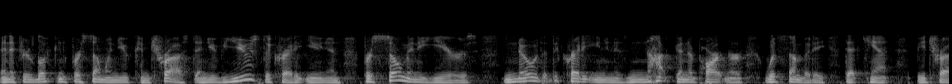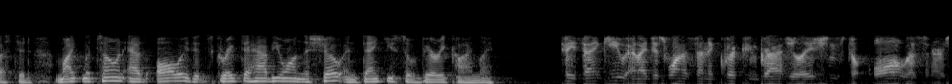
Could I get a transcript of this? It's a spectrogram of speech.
And if you're looking for someone you can trust and you've used the credit union for so many years, know that the credit union is not going to partner with somebody that can't be trusted. Mike Matone, as always, it's great to have you on the show, and thank you so very kindly. Hey, thank you. And I just want to send a quick congratulations to all listeners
